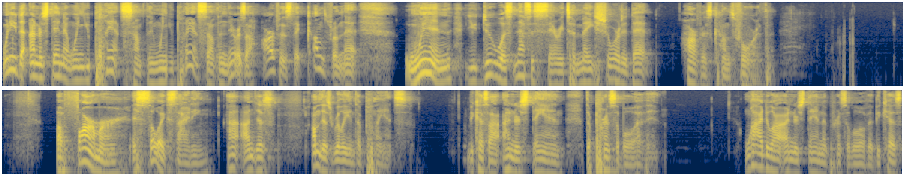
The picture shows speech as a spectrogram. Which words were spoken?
we need to understand that when you plant something, when you plant something, there is a harvest that comes from that when you do what's necessary to make sure that that harvest comes forth. A farmer is so exciting. I, I'm just, I'm just really into plants because I understand the principle of it. Why do I understand the principle of it? Because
